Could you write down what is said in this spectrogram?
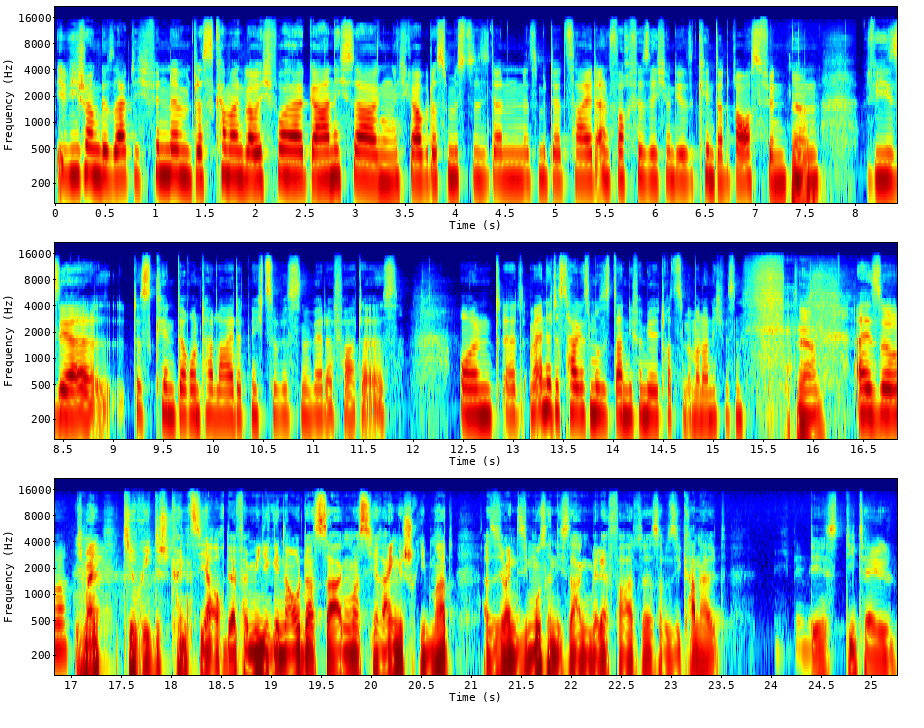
Wie schon gesagt, ich finde, das kann man, glaube ich, vorher gar nicht sagen. Ich glaube, das müsste sie dann jetzt mit der Zeit einfach für sich und ihr Kind dann rausfinden, ja. wie sehr das Kind darunter leidet, nicht zu wissen, wer der Vater ist. Und äh, am Ende des Tages muss es dann die Familie trotzdem immer noch nicht wissen. Ja. Also. Ich meine, theoretisch könnte sie ja auch der Familie genau das sagen, was sie reingeschrieben hat. Also ich meine, sie muss ja nicht sagen, wer der Vater ist, aber sie kann halt das Detail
